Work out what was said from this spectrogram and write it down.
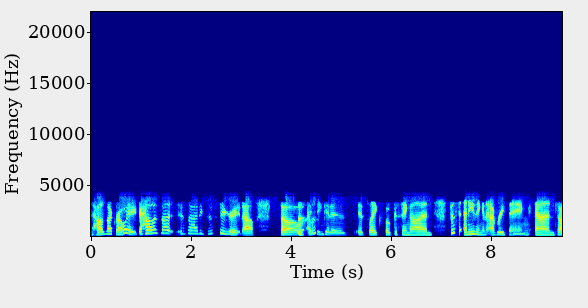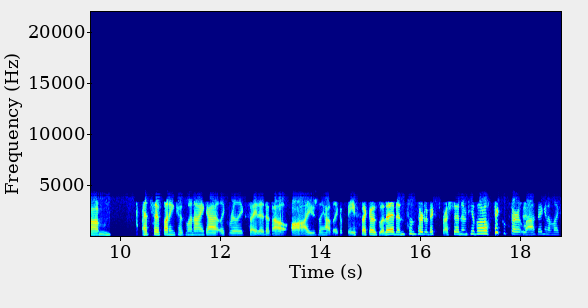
how is that growing? How is that is that existing right now? So uh-huh. I think it is it's like focusing on just anything and everything and um it's so funny because when I get like really excited about awe, I usually have like a face that goes with it and some sort of expression, and people are like start laughing, and I'm like,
